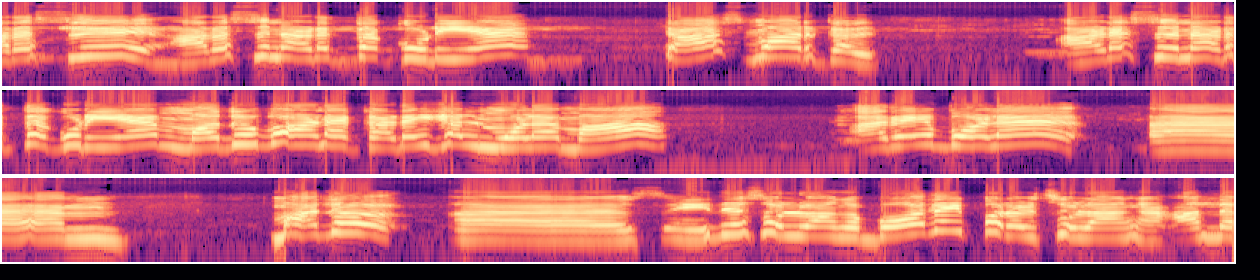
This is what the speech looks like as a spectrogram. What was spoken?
அரசு அரசு நடத்தக்கூடிய டாஸ்மார்கள் அரசு நடத்தக்கூடிய மதுபான கடைகள் மூலமா அதே போல மது இது சொல்லுவாங்க போதைப் பொருள் சொல்லுவாங்க. அந்த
